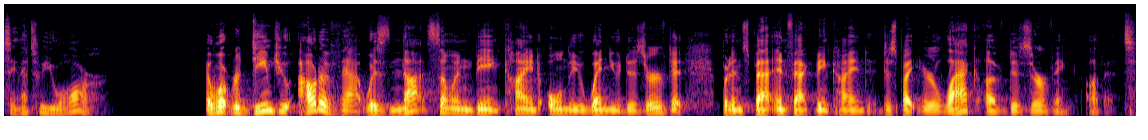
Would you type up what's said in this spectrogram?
saying that's who you are. And what redeemed you out of that was not someone being kind only when you deserved it, but in, fact being kind despite your lack of deserving of it.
